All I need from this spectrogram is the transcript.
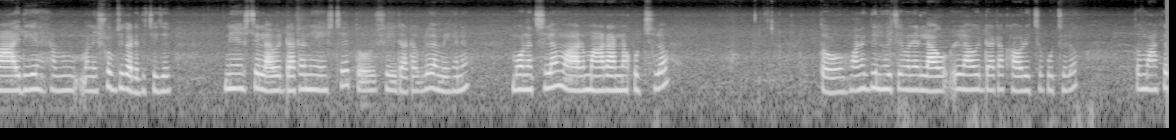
মা এদিকে মানে সবজি কাটে দিচ্ছে যে নিয়ে এসছে লাউয়ের ডাঁটা নিয়ে এসছে তো সেই ডাঁটাগুলোই আমি এখানে বানাচ্ছিলাম আর মা রান্না করছিল। তো অনেক দিন হয়েছে মানে লাউ লাউয়ের ডাঁটা খাওয়ার ইচ্ছে করছিল। তো মাকে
